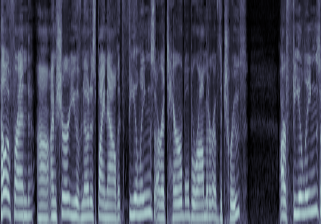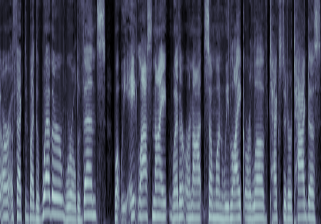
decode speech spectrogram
Hello friend. Uh, i'm sure you have noticed by now that feelings are a terrible barometer of the truth our feelings are affected by the weather, world events, what we ate last night, whether or not someone we like or love texted or tagged us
